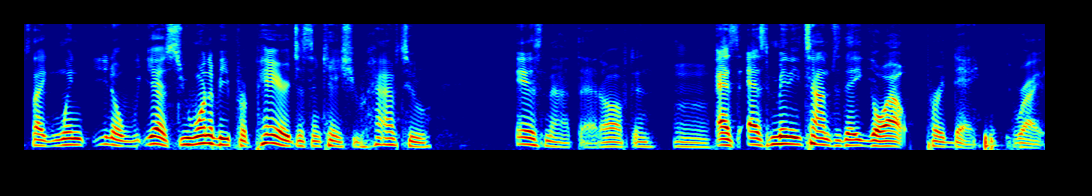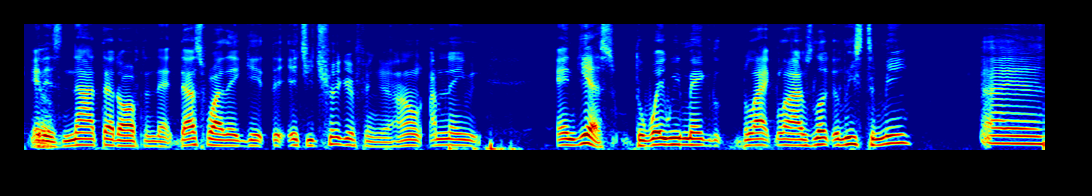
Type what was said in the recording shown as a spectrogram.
It's like when you know, yes, you want to be prepared just in case you have to. It's not that often. Mhm. As as many times as they go out per day. right. It Yeah. is not that often that that's why they get the itchy trigger finger. I don't I'm not even and yes, the way we make black lives look, at least to me, uh,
